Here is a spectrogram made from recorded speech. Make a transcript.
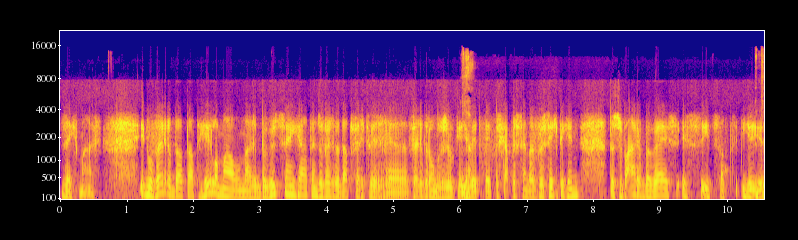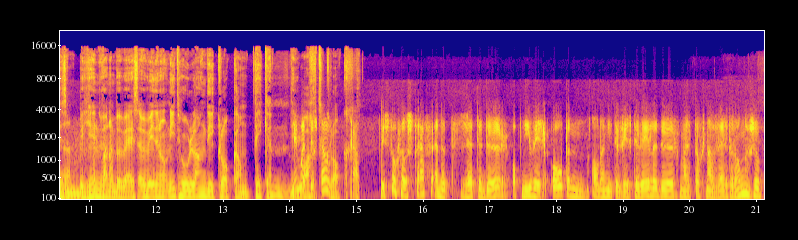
zeg maar. In hoeverre dat dat helemaal naar het bewustzijn gaat en zover dat verder weer uh, verder onderzoeken. Je weet, wetenschappers zijn daar voorzichtig in. De zwaar bewijs is iets dat... Je, het is een begin van een bewijs en we weten ook niet hoe lang die klok kan tikken, die wachtklok. Is toch wel straf en het zet de deur opnieuw weer open, al dan niet de virtuele deur, maar toch naar verder onderzoek,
